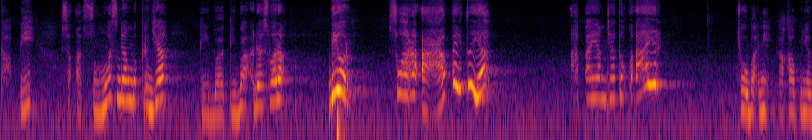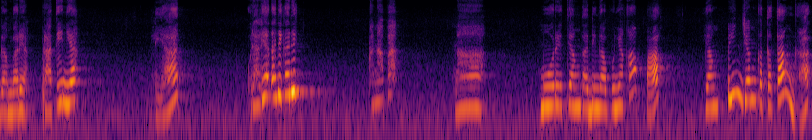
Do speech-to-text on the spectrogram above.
Tapi saat semua sedang bekerja, tiba-tiba ada suara biur. Suara apa itu ya? Apa yang jatuh ke air? Coba nih kakak punya gambarnya, perhatiin ya. Lihat, udah lihat adik-adik? Kenapa? Nah, murid yang tadi nggak punya kapak, yang pinjam ke tetangga,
